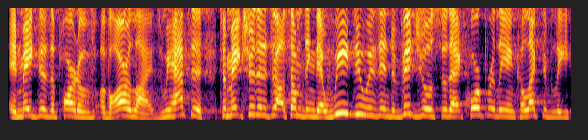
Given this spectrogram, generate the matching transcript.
and make this a part of, of our lives. We have to, to make sure that it's about something that we do as individuals so that corporately and collectively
